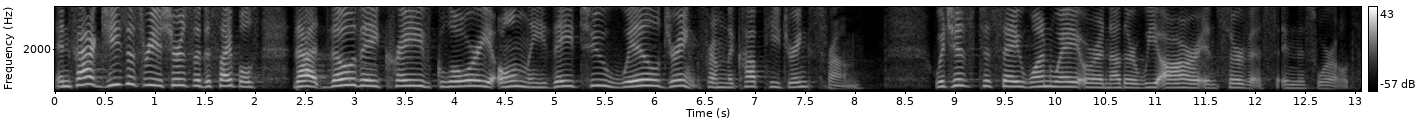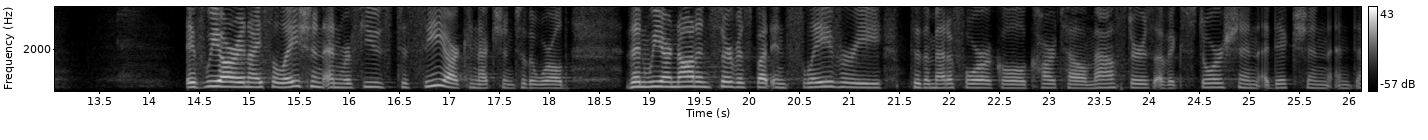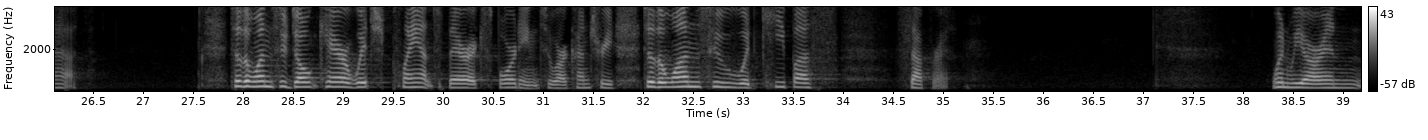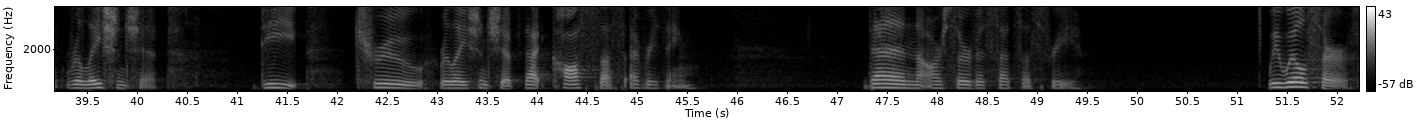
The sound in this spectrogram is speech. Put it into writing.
In fact, Jesus reassures the disciples that though they crave glory only, they too will drink from the cup he drinks from, which is to say, one way or another, we are in service in this world. If we are in isolation and refuse to see our connection to the world, then we are not in service but in slavery to the metaphorical cartel masters of extortion, addiction, and death to the ones who don't care which plant they're exporting to our country, to the ones who would keep us separate. When we are in relationship, deep, true relationship that costs us everything, then our service sets us free. We will serve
